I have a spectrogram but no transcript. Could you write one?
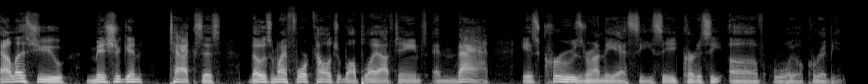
LSU, Michigan, Texas. Those are my four college football playoff teams, and that is cruising around the SEC, courtesy of Royal Caribbean.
